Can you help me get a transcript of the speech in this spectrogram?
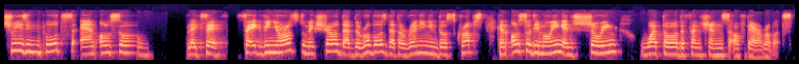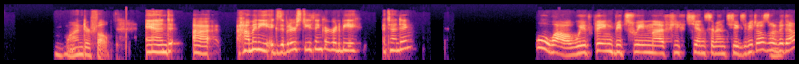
trees inputs and also, let's say, fake vineyards to make sure that the robots that are running in those crops can also demoing and showing what are the functions of their robots. Wonderful. And uh, how many exhibitors do you think are going to be attending? Oh, wow. We think between uh, 50 and 70 exhibitors will be there.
